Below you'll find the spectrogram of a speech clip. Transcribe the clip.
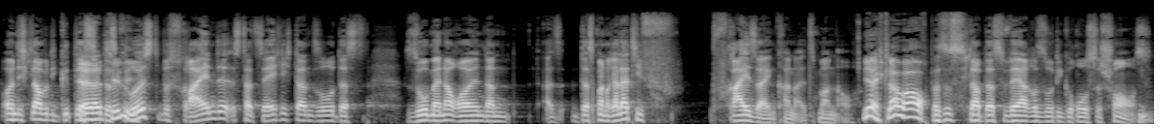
Und ich glaube, die, das, Ja, das größte Befreiende ist tatsächlich dann so, dass so Männerrollen dann, also dass man relativ frei sein kann als Mann auch. ja, ich glaube auch. Das ist Ich glaube, das wäre so die große Chance.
